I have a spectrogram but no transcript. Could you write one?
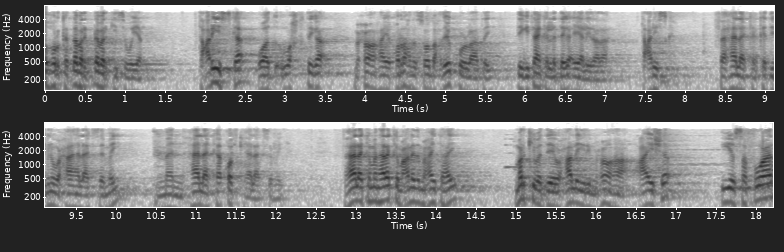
uhurka dhabarkiisa weyaan tacriiska waa waktiga muxuu ahaay qoraxda soo baxday kululaatay degitaanka la dega ayaa la yihahdaa tacriiska fahalaka kadibna waxaa halaagsamay man halaka qofkii halaagsamay fahalaka man halaka macneedu maxay tahay markiiba dee waxaa la yidhi muxuu ahaa caaisha iyo safwaan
